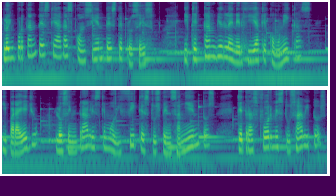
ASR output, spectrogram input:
Lo importante es que hagas consciente este proceso y que cambies la energía que comunicas y para ello lo central es que modifiques tus pensamientos, que transformes tus hábitos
